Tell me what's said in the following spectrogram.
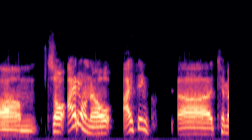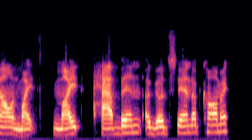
Um, so I don't know. I think uh, Tim Allen might might have been a good stand-up comic.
